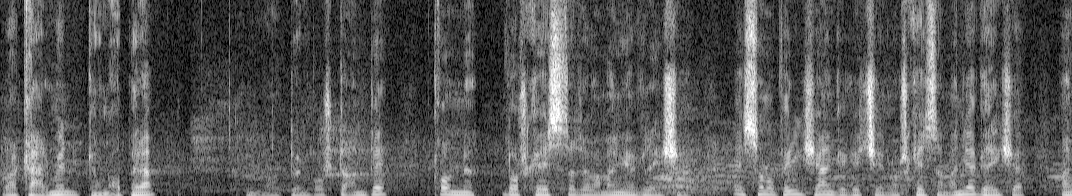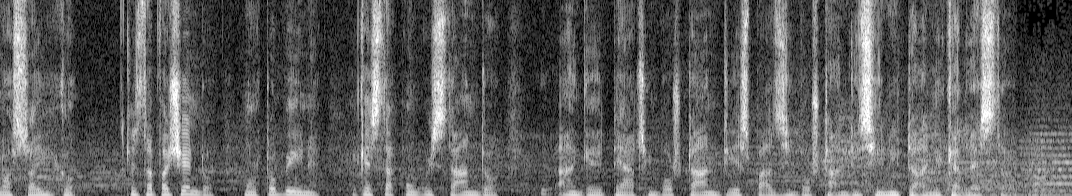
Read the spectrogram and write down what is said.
La Carmen, che è un'opera molto importante, con l'orchestra della Magna Grecia. E sono felice anche che c'è l'orchestra Magna Grecia, la nostra ICO, che sta facendo molto bene che sta conquistando anche teatri importanti e spazi importanti sia in Italia che all'estero.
